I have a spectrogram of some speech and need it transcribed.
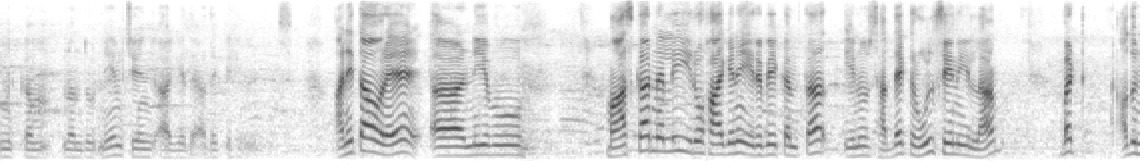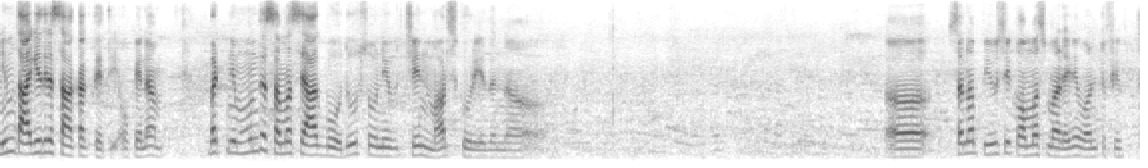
ಇನ್ಕಮ್ ನಂದು ನೇಮ್ ಚೇಂಜ್ ಆಗಿದೆ. ಅದಕ್ಕೆ ಹೇಳಿ ಅನಿತಾ ಅವರೇ ನೀವು ಮಾರ್ಕ್ಸ್ ಕಾರ್ಡ್ನಲ್ಲಿ ಇರೋ ಹಾಗೇ ಇರಬೇಕಂತ ಏನು ಸದ್ಯಕ್ಕೆ ರೂಲ್ಸ್ ಏನೂ ಇಲ್ಲ. ಬಟ್ ಅದು ನಿಮ್ದು ಆಗಿದ್ರೆ ಸಾಕಾಗ್ತೈತಿ, ಓಕೆನಾ? ಬಟ್ ನಿಮ್ಮ ಮುಂದೆ ಸಮಸ್ಯೆ ಆಗ್ಬೋದು, ಸೊ ನೀವು ಚೇಂಜ್ ಮಾಡಿಸ್ಕೊರಿ ಅದನ್ನು. ಸರ್ ನಾನು ಪಿ ಯು ಸಿ ಕಾಮರ್ಸ್ ಮಾಡೀನಿ one to fifth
